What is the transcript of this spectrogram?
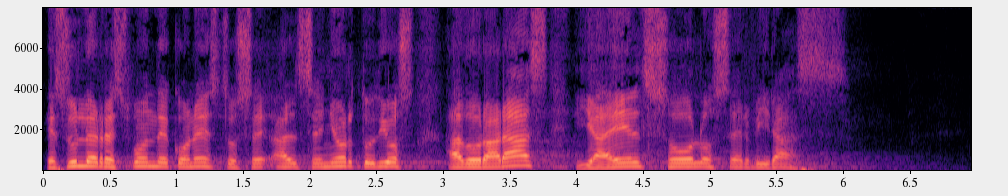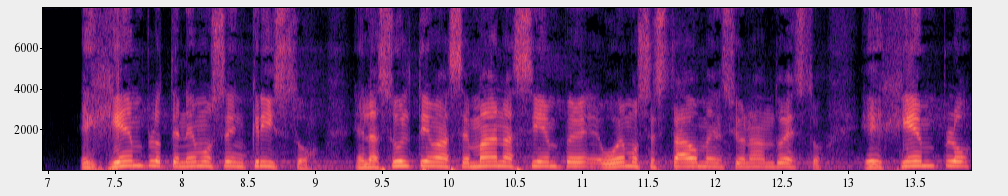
Jesús le responde con esto, al Señor tu Dios adorarás y a Él solo servirás. Ejemplo tenemos en Cristo. En las últimas semanas siempre o hemos estado mencionando esto. Ejemplo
